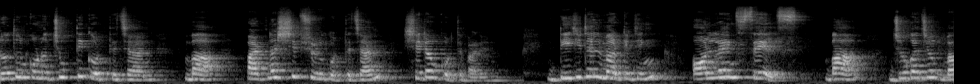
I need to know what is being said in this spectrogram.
নতুন কোনো চুক্তি করতে চান, বা পার্টনারশিপ শুরু করতে চান, সেটাও করতে পারেন। ডিজিটাল মার্কেটিং অনলাইন সেলস বা যোগাযোগ বা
